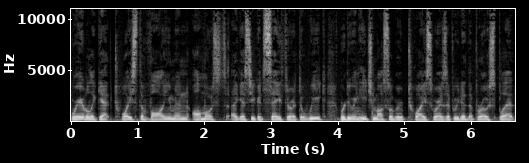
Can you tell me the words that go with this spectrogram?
we're able to get twice the volume in almost, I guess you could say, throughout the week. We're doing each muscle group twice, whereas if we did the bro split,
